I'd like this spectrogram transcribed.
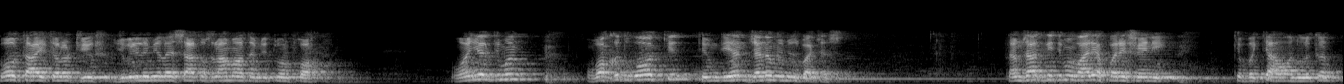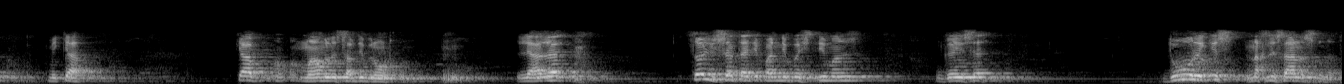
گو تائی چلو ٹھیک۔ جبریل نبی علیہ الصلوۃ والسلام آو تم دتون فوق۔ ون یل تمن وقت ووت کہ تم دہن جنم امس بچس۔ تم سات گئی تم واریاہ پریشانی کہ بہ کیا ون لکن؟ میں کیا کیا معاملہ سپدِ برونٹ کن۔ لہذا ژٔج جی سۄ تتہِ پننہِ بستی منٛز۔ گٔے سۄ دوٗر أکِس نخلستانس کُنتھ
